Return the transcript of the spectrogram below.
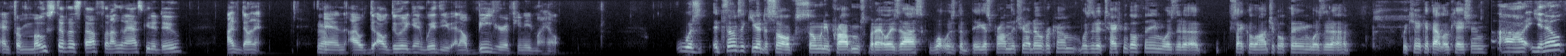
And for most of the stuff that I'm going to ask you to do, I've done it, Yeah. and I'll I'll do it again with you, and I'll be here if you need my help. was it sounds like you had to solve so many problems, but I always ask, what was the biggest problem that you had to overcome? Was it a technical thing? Was it a psychological thing? Was it a we can't get that location? Uh, you know,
